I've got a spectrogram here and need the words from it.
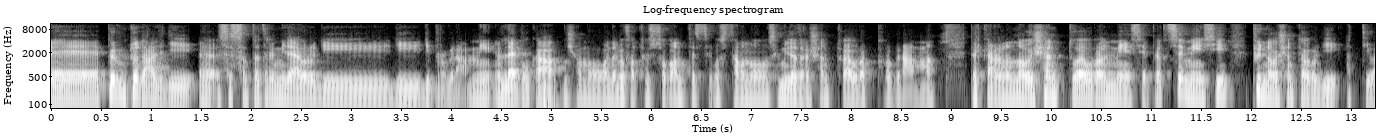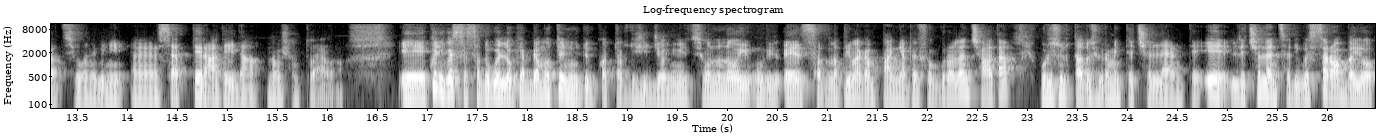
eh, per un totale di eh, 63.000 euro di, di, di, programmi. All'epoca, diciamo, quando avevo fatto questo contest, costavano 6.300 euro a programma, perché erano 900 euro al mese per 6 mesi, più 900 euro di attivazione, quindi eh, 7 rate da 900 euro. E quindi questo è stato quello che abbiamo ottenuto in 14 giorni, quindi secondo noi è stata la prima campagna per Fogro lanciata, un risultato sicuramente eccellente e l'eccellenza di questa roba io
